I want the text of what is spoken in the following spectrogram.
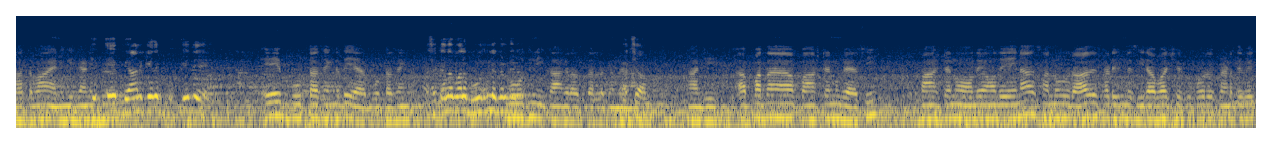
ਲੱਤ ਬਾਂਹ ਹੈ ਨਹੀਂ ਗੀ ਜਾਣੀ ਇਹ ਬਿਆਨ ਕਿਹਦੇ ਕਿਹਦੇ ਹੈ? ਇਹ ਬੂਟਾ ਸਿੰਘ ਦੇ ਆ ਬੂਟਾ ਸਿੰਘ। ਅੱਛਾ ਕਹਿੰਦਾ ਮਤਲਬ ਬੂਥ ਨਹੀਂ ਲੱਗਣ ਦੇ ਵੋਟ ਨਹੀਂ ਕਾਂਗਰਸ ਦਾ ਲੱਗਣ ਦੇਣਾ। ਅੱਛਾ। ਹਾਂਜੀ ਆਪਾਂ ਤਾਂ ਪਾਂਸਟੇ ਨੂੰ ਗਏ ਸੀ। ਪਾਂਸਟੇ ਨੂੰ ਆਉਂਦੇ ਆਉਂਦੇ ਨਾ ਸਾਨੂੰ ਰਾਹ ਦੇ ਸਾਡੇ ਨਸੀਰਾਬਾਦ ਸ਼ੇਖੂਪੁਰ ਪਿੰਡ ਦੇ ਵਿੱਚ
